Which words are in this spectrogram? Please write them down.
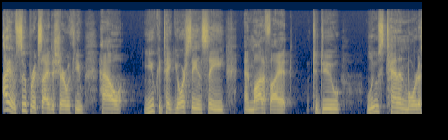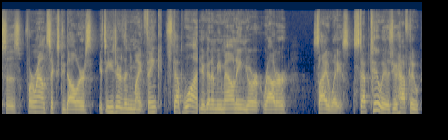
I am super excited to share with you how you could take your CNC and modify it to do loose tenon mortises for around $60. It's easier than you might think. Step one, you're gonna be mounting your router sideways. Step two is you have to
